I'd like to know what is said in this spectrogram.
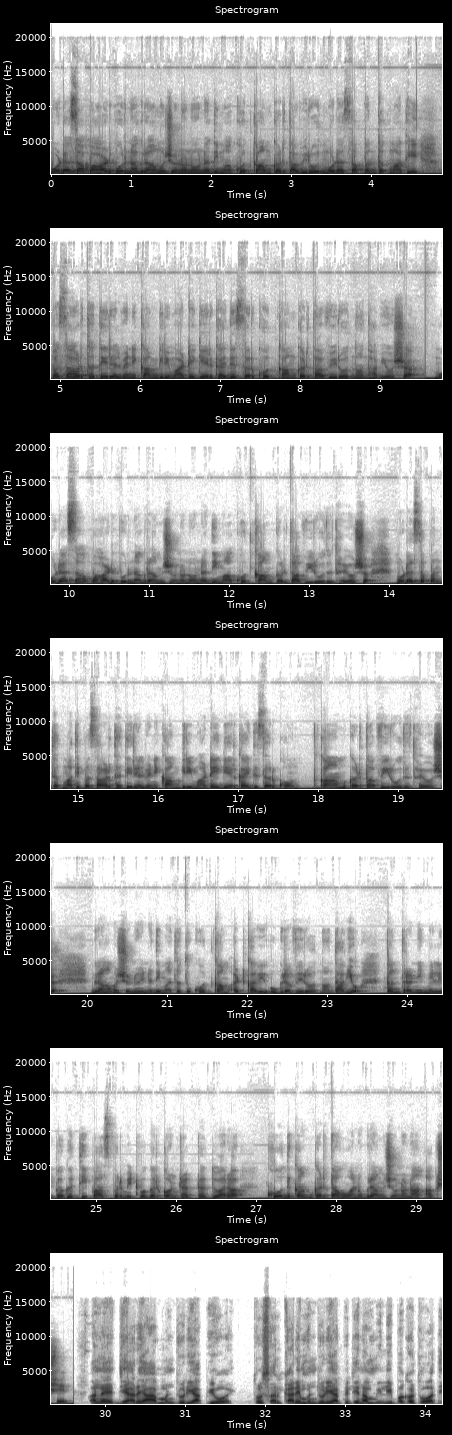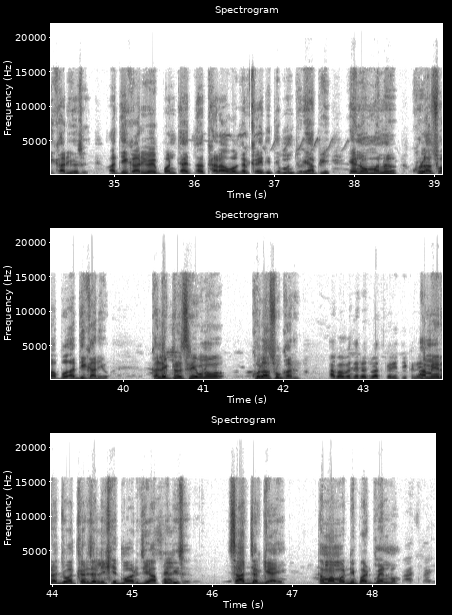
મોડાસા પહાડપુરના ગ્રામજનોનો નદીમાં ખોદકામ કરતા વિરોધ, મોડાસા પંથકમાંથી પસાર થતી રેલવેની કામગીરી માટે ગેરકાયદેસર ખોદકામ કરતા વિરોધ નોંધાવ્યો છે. મોડાસા પહાડપુરના ગ્રામજનોનો નદીમાં ખોદકામ કરતા વિરોધ થયો છે. મોડાસા પંથકમાંથી પસાર થતી રેલવેની કામગીરી માટે ગેરકાયદેસર ખોદકામ કરતા વિરોધ થયો છે. ગ્રામજનોએ નદીમાં થતું ખોદકામ અટકાવી ઉગ્ર વિરોધ નોંધાવ્યો. તંત્રની મિલીભગતથી પાસ પરમિટ વગર કોન્ટ્રાક્ટર દ્વારા ખોદકામ કરતા હોવાનું ગ્રામજનોના આક્ષેપ અને જ્યારે આ મંજૂરી આપી હોય તો સરકારે મંજૂરી આપી તેના મિલીભગતો અધિકારીઓ છે અધિકારીઓએ પંચાયતના ઠરાવ વગર કઈ રીતે મંજૂરી આપી એનો મને ખુલાસો આપો અધિકારીઓ. કલેક્ટરશ્રીઓનો ખુલાસો કર. આ બાબતે રજૂઆત કરી હતી અમે રજૂઆત કરી છે લિખિતમાં અરજી આપેલી છે. સાત જગ્યાએ તમામ ડિપાર્ટમેન્ટમાં.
